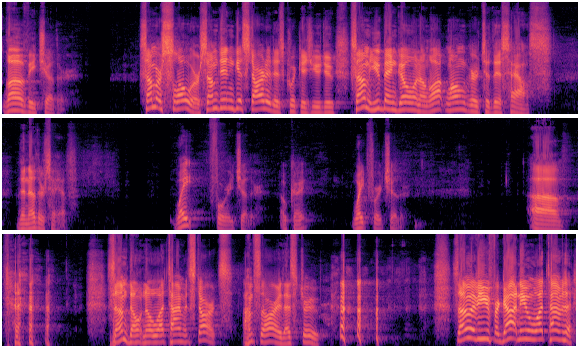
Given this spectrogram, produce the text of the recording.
love each other. Some are slower. Some didn't get started as quick as you do. Some you've been going a lot longer to this house than others have. Wait for each other, okay? Wait for each other. Uh, some don't know what time it starts. I'm sorry, that's true. some of you have forgotten even what time it is.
